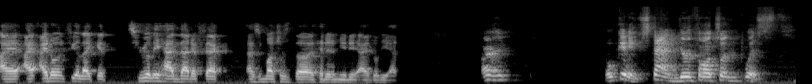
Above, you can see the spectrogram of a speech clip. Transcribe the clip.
I I don't feel like it's really had that effect as much as the hidden immunity idol yet. All right, okay, Stan, your thoughts on twists?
